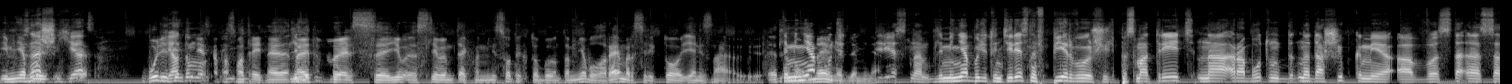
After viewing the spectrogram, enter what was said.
И мне Знаешь, будет я, Будет я интересно думаю, посмотреть на, для... на эту дуэль с, э, с левым теклом Миннесоты, кто бы он там не был, Рэмерс или кто, я не знаю. Это для меня будет для меня. интересно. Для меня будет интересно в первую очередь посмотреть на работу над ошибками а, в, ста, э, со,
